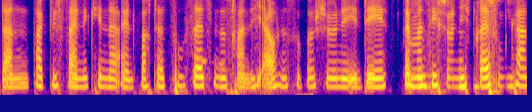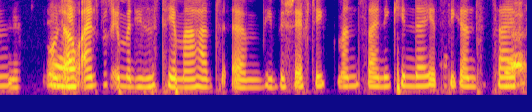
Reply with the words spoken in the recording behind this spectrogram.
dann praktisch seine Kinder einfach dazusetzen. Das fand ich auch eine super schöne Idee, wenn das man sich schon nicht treffen kann. Und ja. auch einfach immer dieses Thema hat, ähm, wie beschäftigt man seine Kinder jetzt die ganze Zeit. Ja,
